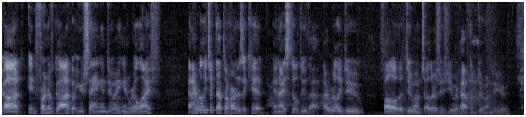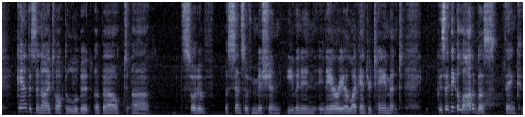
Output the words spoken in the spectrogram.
God, in front of God, what you're saying and doing in real life? And I really took that to heart as a kid, and I still do that. I really do follow the do unto others as you would have them do unto you. Candice and I talked a little bit about uh, sort of a sense of mission, even in an area like entertainment, because I think a lot of us think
